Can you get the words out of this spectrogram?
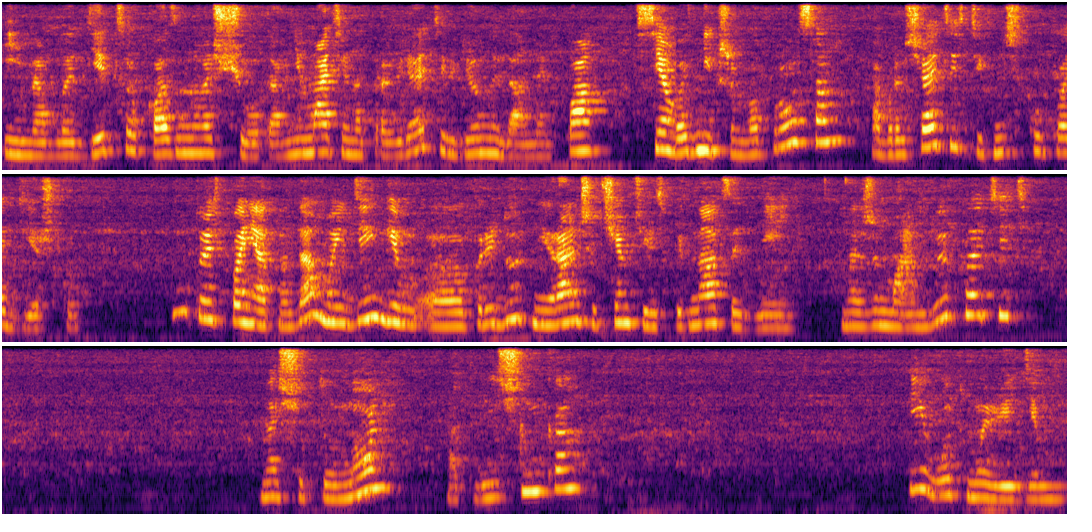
имя владельца указанного счета. Внимательно проверяйте введенные данные. По всем возникшим вопросам обращайтесь в техническую поддержку. Ну, то есть понятно, да, мои деньги э, придут не раньше, чем через 15 дней. Нажимаем «Выплатить». На счету 0. Отличненько. И вот мы видим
